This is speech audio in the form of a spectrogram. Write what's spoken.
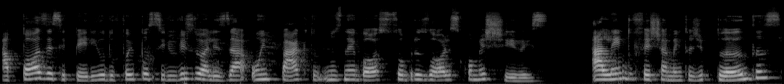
após esse período, foi possível visualizar o impacto nos negócios sobre os óleos comestíveis, além do fechamento de plantas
